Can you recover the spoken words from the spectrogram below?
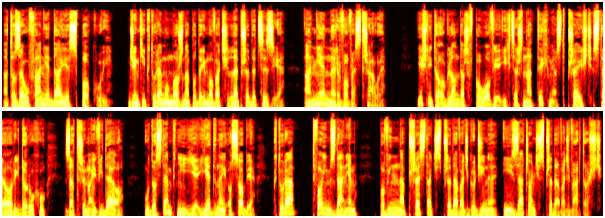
A to zaufanie daje spokój, dzięki któremu można podejmować lepsze decyzje, a nie nerwowe strzały. Jeśli to oglądasz w połowie i chcesz natychmiast przejść z teorii do ruchu, zatrzymaj wideo, udostępnij je jednej osobie, która, Twoim zdaniem, powinna przestać sprzedawać godziny i zacząć sprzedawać wartość.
